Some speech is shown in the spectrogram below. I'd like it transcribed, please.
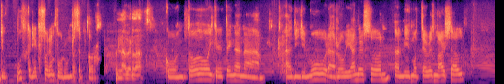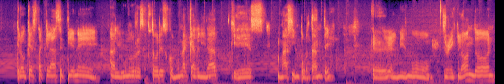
yo buscaría que fueran por un receptor, la verdad. Con todo y que tengan a, a DJ Moore, a Robbie Anderson, al mismo Terrence Marshall, creo que esta clase tiene algunos receptores con una calidad que es más importante que el mismo Drake London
